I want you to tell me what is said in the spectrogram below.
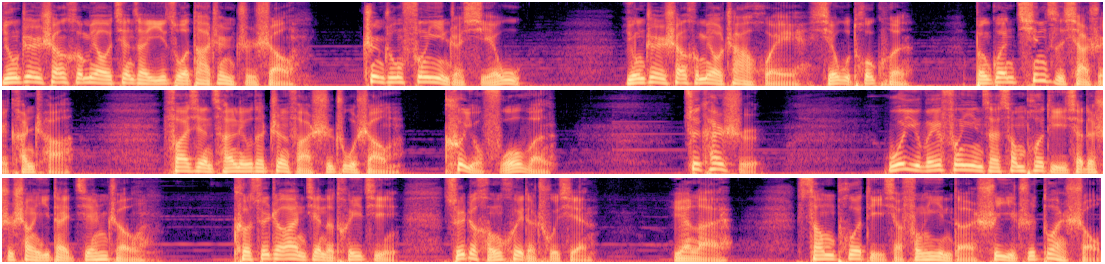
永镇山河庙建在一座大阵之上，阵中封印着邪物。永镇山河庙炸毁，邪物脱困，本官亲自下水勘察，发现残留的阵法石柱上刻有佛文。最开始，我以为封印在桑坡底下的是上一代监正，可随着案件的推进，随着恒慧的出现，原来桑坡底下封印的是一只断手。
